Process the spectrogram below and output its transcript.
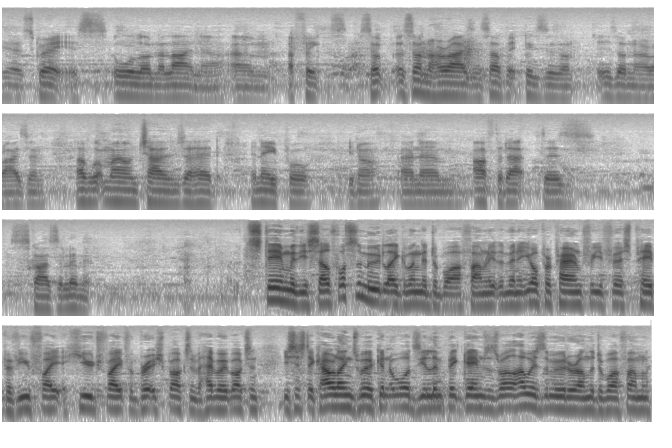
Yeah, it's great. It's all on the line now. Um, I think it's, it's, it's on the horizon. Something big is on, is on the horizon. I've got my own challenge ahead in April, you know, and um, after that, there's sky's the limit. Staying with yourself, what's the mood like among the Dubois family at the minute? You're preparing for your first pay per view fight, a huge fight for British boxing, for heavyweight boxing. Your sister Caroline's working towards the Olympic Games as well. How is the mood around the Dubois family?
